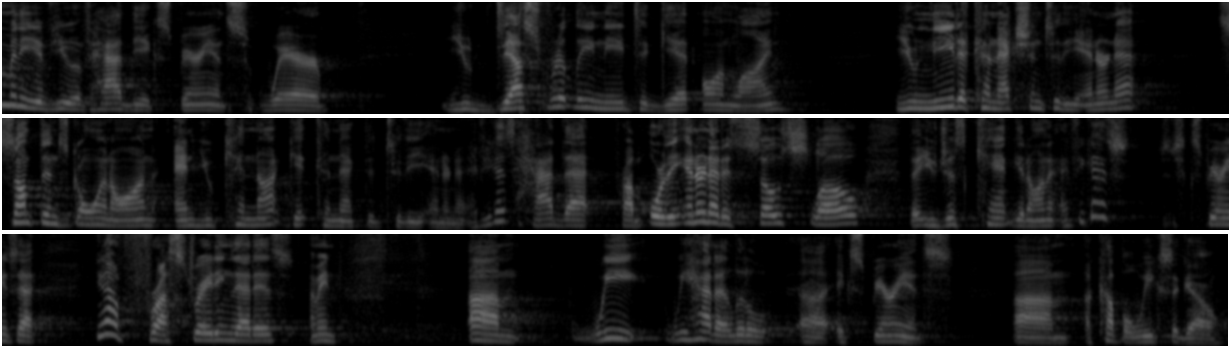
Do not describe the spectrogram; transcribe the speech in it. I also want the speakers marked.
Speaker 1: how many of you have had the experience where you desperately need to get online? You need a connection to the internet. Something's going on and you cannot get connected to the internet. Have you guys had that problem? Or the internet is so slow that you just can't get on it. Have you guys experienced that? You know how frustrating that is? I mean, um, we, we had a little uh, experience um, a couple weeks ago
